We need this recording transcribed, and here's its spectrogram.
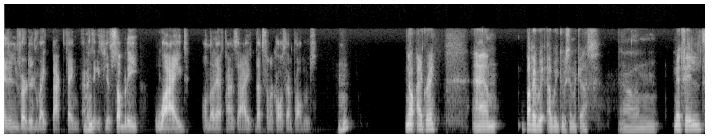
an inverted right back thing, and I Mhm. think if you have somebody wide on the left hand side, that's going to cause them problems. No, I agree. Um, but I would go Tsimikas. Um, midfield,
